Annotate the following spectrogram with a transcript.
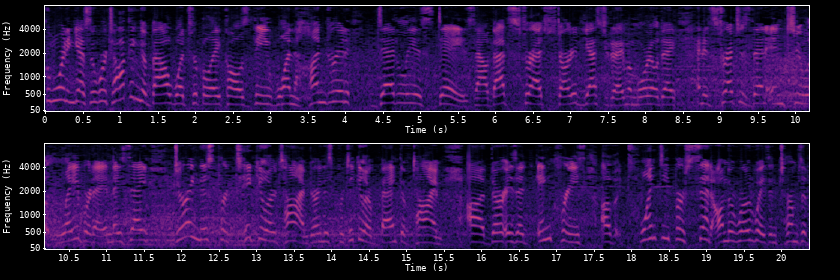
Good morning. Yeah, so we're talking about what AAA calls the 100 deadliest days. Now, that stretch started yesterday, Memorial Day, and it stretches then into Labor Day. And they say during this particular time, during this particular bank of time, uh, there is an increase of 20% on the roadways in terms of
